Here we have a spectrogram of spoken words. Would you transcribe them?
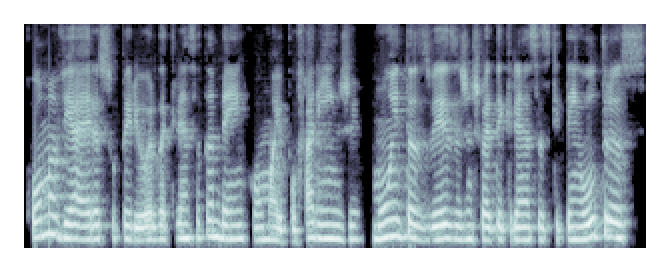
como a via aérea superior da criança também, como a hipofaringe. Muitas vezes a gente vai ter crianças que têm outras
